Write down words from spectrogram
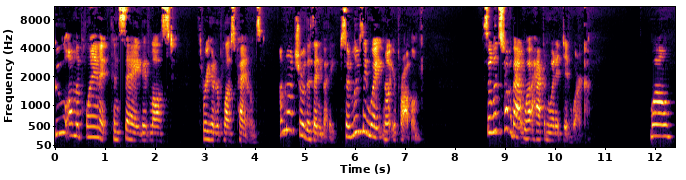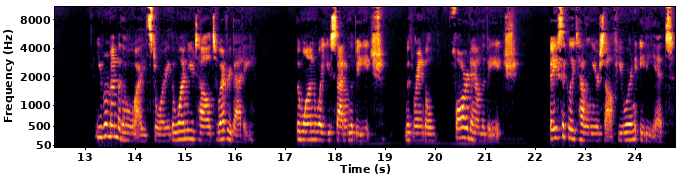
Who on the planet can say they've lost 300 plus pounds? I'm not sure there's anybody. So losing weight, not your problem. So let's talk about what happened when it did work. Well, you remember the Hawaii story, the one you tell to everybody. The one where you sat on the beach with Randall far down the beach, basically telling yourself you were an idiot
